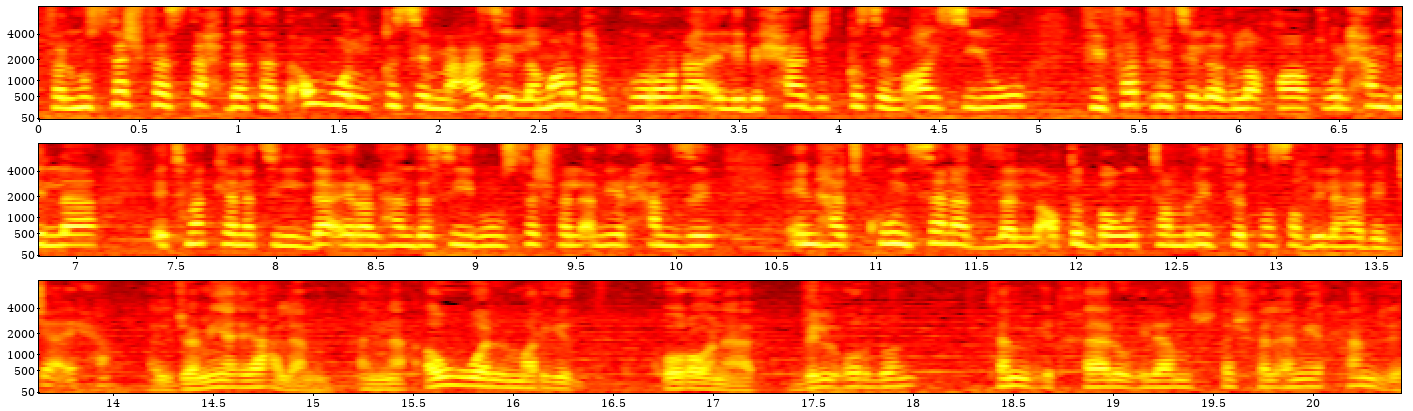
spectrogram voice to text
فالمستشفى استحدثت أول قسم عزل لمرضى الكورونا اللي بحاجة قسم ICU في فترة الإغلاقات والحمد لله تمكنت الدائرة الهندسية بمستشفى الأمير حمزة إنها تكون سند للأطباء والتمريض في التصدي لهذه الجائحة. الجميع يعلم أن أول مريض كورونا بالأردن تم إدخاله إلى مستشفى الأمير حمزة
